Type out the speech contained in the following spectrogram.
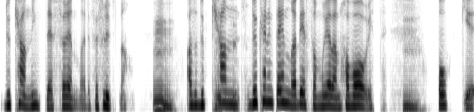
Du kan inte förändra det förflutna. Mm, Alltså du kan, du kan inte ändra det som redan har varit. mm, Och eh,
